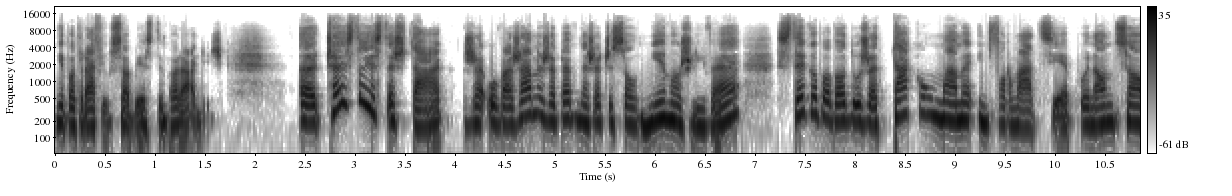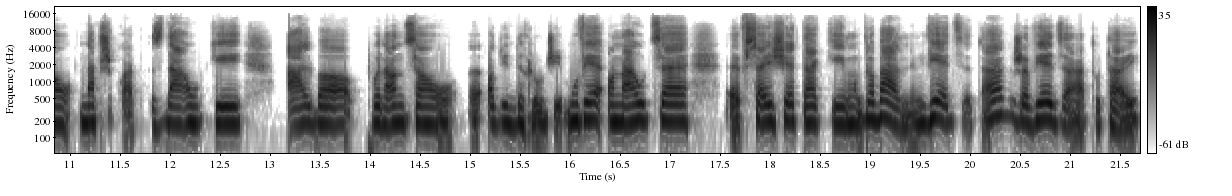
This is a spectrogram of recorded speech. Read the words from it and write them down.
nie potrafił sobie z tym poradzić. E, często jest też tak, że uważamy, że pewne rzeczy są niemożliwe z tego powodu, że taką mamy informację płynącą na przykład z nauki albo płynącą e, od innych ludzi. Mówię o nauce e, w sensie takim globalnym, wiedzy, tak? Że wiedza tutaj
